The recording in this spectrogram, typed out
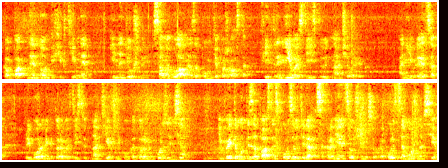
компактные, но эффективные и надежные. И самое главное, запомните, пожалуйста, фильтры не воздействуют на человека. Они являются приборами, которые воздействуют на технику, которой мы пользуемся, и поэтому безопасность пользователя сохраняется очень высокая. Пользоваться можно всем.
